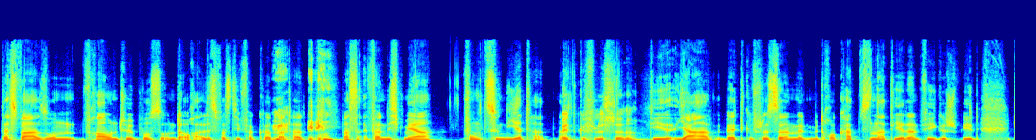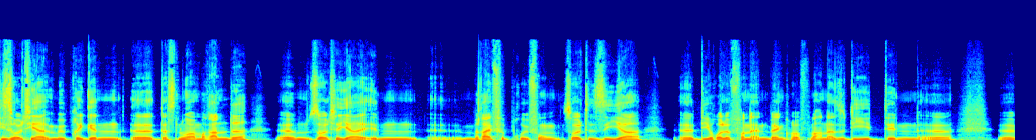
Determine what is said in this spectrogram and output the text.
Das war so ein Frauentypus und auch alles, was die verkörpert hat, was einfach nicht mehr funktioniert hat. Ne? Bettgeflüster, ne? Die, ja, Bettgeflüster mit, mit Rock Hudson hat die ja dann viel gespielt. Die sollte ja im Übrigen, äh, das nur am Rande, ähm, sollte ja in äh, Reifeprüfung, sollte sie ja äh, die Rolle von Anne Bancroft machen, also die den äh, äh,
